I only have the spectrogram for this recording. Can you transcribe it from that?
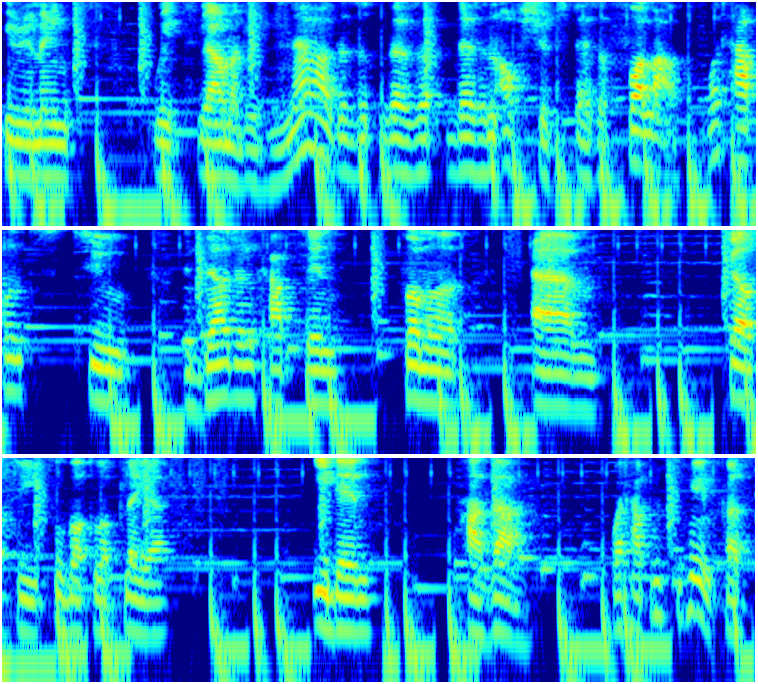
he remains with Real Madrid. Now there's a, there's a, there's an offshoot. There's a fallout. What happened to the Belgian captain, former um, Chelsea Football Club player Eden Hazard? What happens to him because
